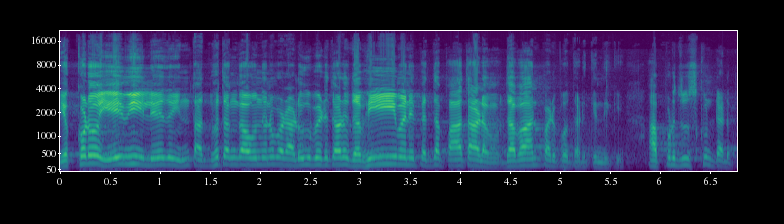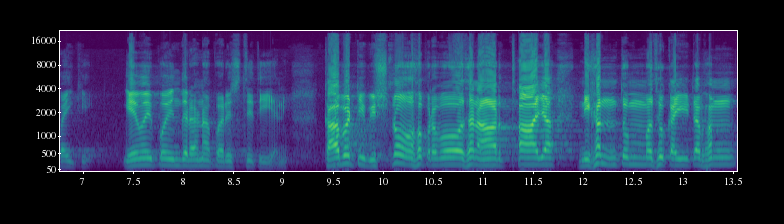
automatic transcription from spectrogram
ఎక్కడో ఏమీ లేదు ఇంత అద్భుతంగా ఉందని వాడు అడుగు పెడతాడు దభీమని పెద్ద పాతాళం దబా అని పడిపోతాడు కిందికి. అప్పుడు చూసుకుంటాడు పైకి. ఏమైపోయిందిరా నా పరిస్థితి అని. కాబట్టి విష్ణో ప్రబోధనార్థాయ నిహంతుం మధుకైటభం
